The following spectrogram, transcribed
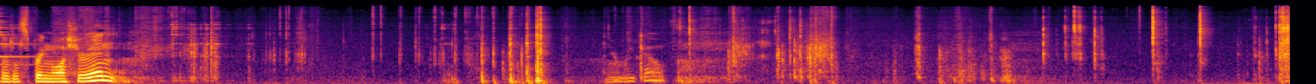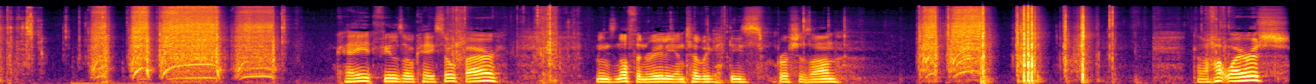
That little spring washer in. There we go. Okay, it feels okay so far. Means nothing really until we get these brushes on. Gonna hot wire it,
